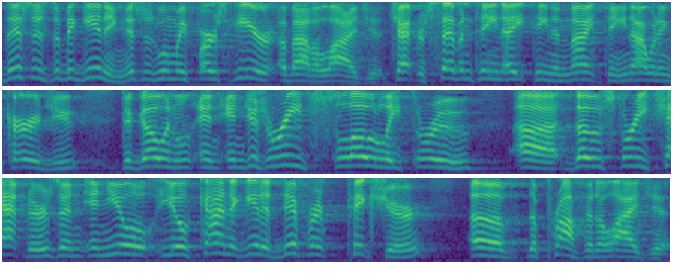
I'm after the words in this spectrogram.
this is the beginning. This is when we first hear about Elijah. Chapter 17, 18, and 19. I would encourage you to go and, and, and just read slowly through uh, those three chapters, and, and you'll, you'll kind of get a different picture of the prophet Elijah.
